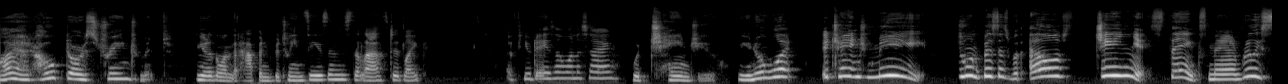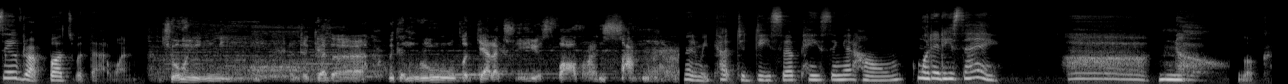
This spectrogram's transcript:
I had hoped our estrangement, you know, the one that happened between seasons that lasted like a few days, I want to say, would change you. Well, you know what? It changed me. Doing business with elves, Genius! Thanks, man. Really saved our butts with that one. Join me, and together we can rule the galaxy as father and son. Then we cut to Disa pacing at home. What did he say? no. Look,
